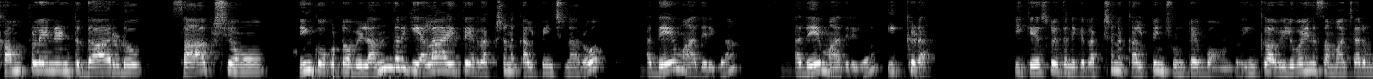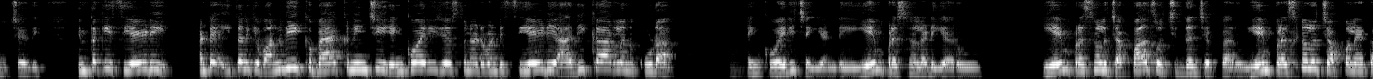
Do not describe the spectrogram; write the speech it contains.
కంప్లైనెంట్ దారుడు సాక్ష్యము ఇంకొకటో వీళ్ళందరికీ ఎలా అయితే రక్షణ కల్పించినారో అదే మాదిరిగా అదే మాదిరిగా ఇక్కడ ఈ కేసులో ఇతనికి రక్షణ కల్పించి ఉంటే బాగుండు. ఇంకా విలువైన సమాచారం వచ్చేది. ఇంతకీ సిఐడి అంటే ఇతనికి వన్ వీక్ బ్యాక్ నుంచి ఎంక్వైరీ చేస్తున్నటువంటి సిఐడి అధికారులను కూడా ఎంక్వైరీ చెయ్యండి. ఏం ప్రశ్నలు అడిగారు? ఏం ప్రశ్నలు చెప్పాల్సి వచ్చిందని చెప్పారు? ఏం ప్రశ్నలు చెప్పలేక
